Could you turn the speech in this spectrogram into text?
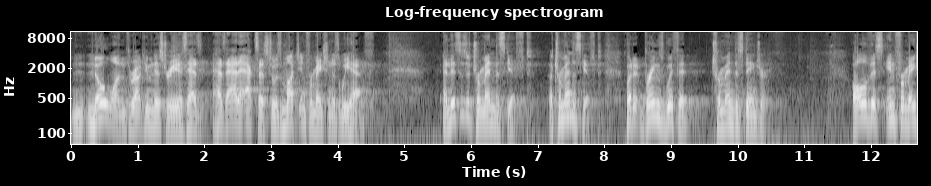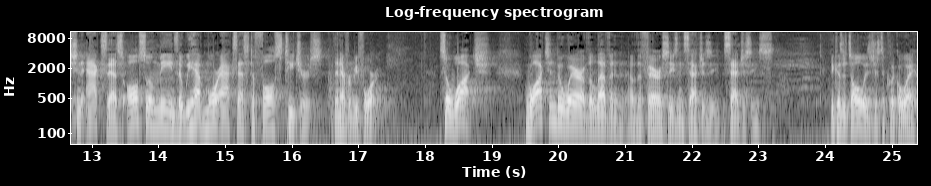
No one throughout human history has, has, has had access to as much information as we have. And this is a tremendous gift, a tremendous gift. But it brings with it tremendous danger. All of this information access also means that we have more access to false teachers than ever before. So watch. Watch and beware of the leaven of the Pharisees and Sadducees, because it's always just a click away.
